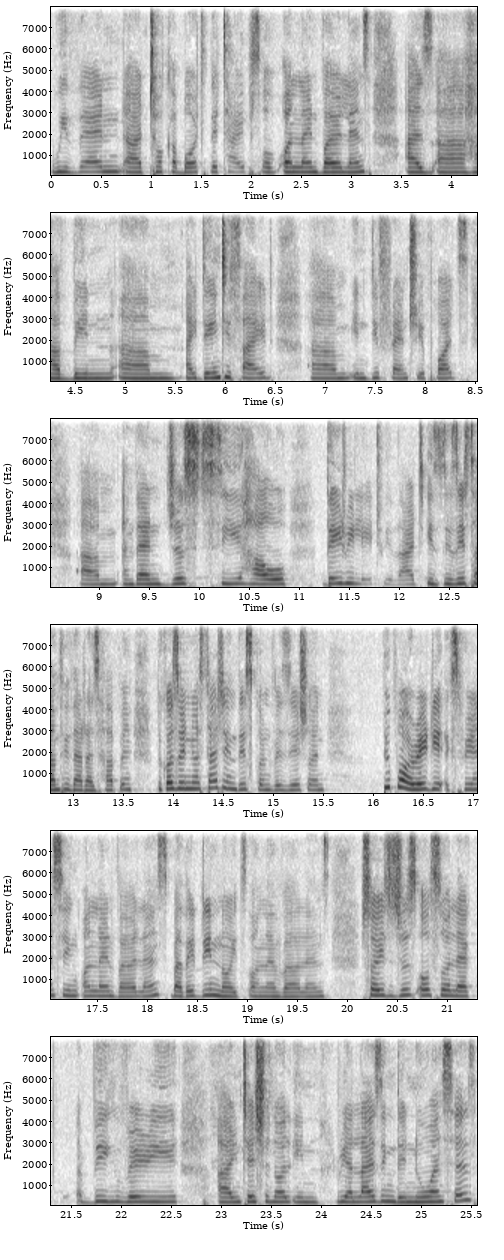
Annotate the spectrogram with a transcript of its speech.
we then uh, talk about the types of online violence as uh, have been um, identified um, in different reports. Um, and then just see how they relate with that. Is, is it something that has happened? Because when you're starting this conversation, people are already experiencing online violence, but they didn't know it's online violence. So it's just also like being very uh, intentional in realizing the nuances,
